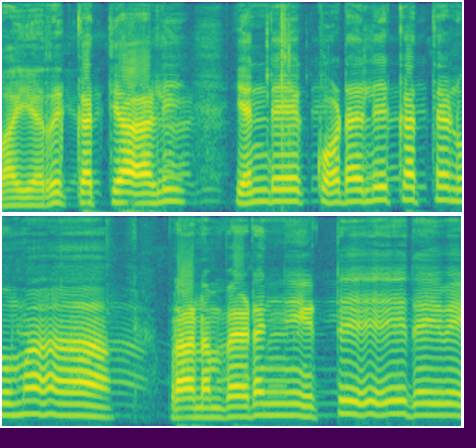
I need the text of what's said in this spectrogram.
വയറ് കത്യാളി എന്റെ കൊടൽ കത്തണുമാ. പ്രാണം പെടഞ്ഞിട്ട് ദൈവേ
